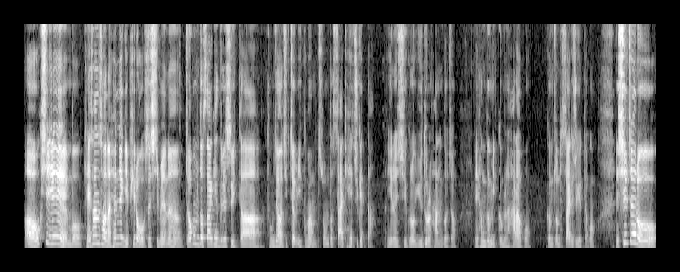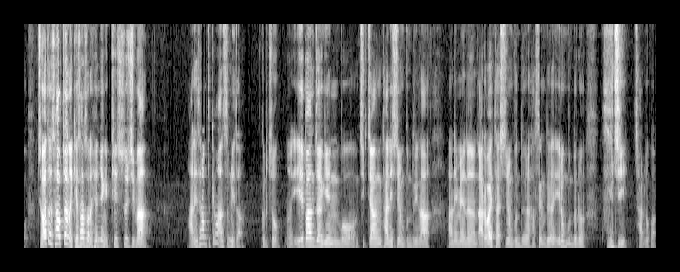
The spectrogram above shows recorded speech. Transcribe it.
어, 혹시 뭐 계산서나 현역이 필요 없으시면은 조금 더 싸게 해드릴 수 있다. 통장을 직접 입금하면 좀 더 싸게 해주겠다. 이런 식으로 유도를 하는 거죠. 현금 입금을 하라고. 그럼 좀 더 싸게 주겠다고. 실제로 저 같은 사업자는 계산서는 현명이 필수지만 아닌 사람도 꽤 많습니다. 그렇죠? 어, 일반적인 뭐 직장 다니시는 분들이나 아니면은 아르바이트 하시는 분들 학생들 이런 분들은 굳이 자료가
